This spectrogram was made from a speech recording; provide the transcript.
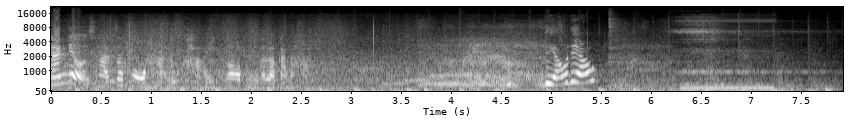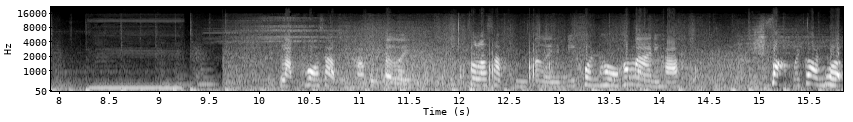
งั้นเดี๋ยวฉันจะโทรหาลูกค้าอีกรอบหนึ่งก็แล้วกันนะคะ เดี๋ยวเดี๋ยวรับโทรศัพท์สิคะคุณเตย โทรศัพท์คุณเตยเนี่ยมีคนโทรเข้ามานี่คะ ฝากไว้ก่อนเถอะ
